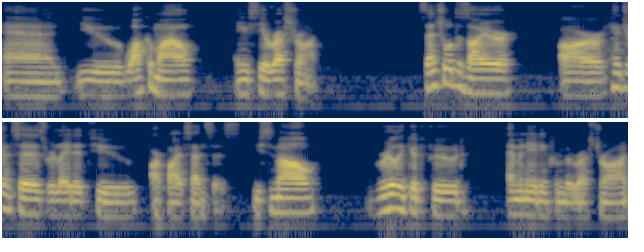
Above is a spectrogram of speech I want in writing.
and you walk a mile and you see a restaurant sensual desire are hindrances related to our five senses. You smell really good food emanating from the restaurant.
